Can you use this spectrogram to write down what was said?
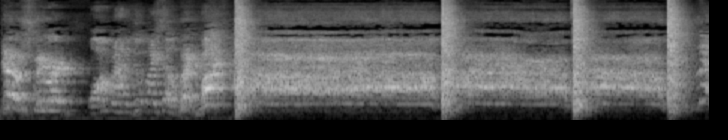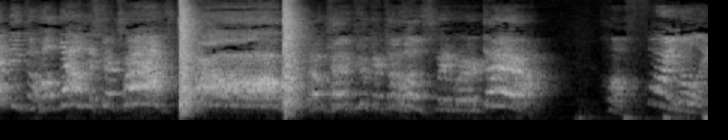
No, Squidward. Well, I'm gonna have to do it myself. Wait, what? Let me go home now, Mr. Krabs! Okay, you can go home, Squidward. There! Oh, finally!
